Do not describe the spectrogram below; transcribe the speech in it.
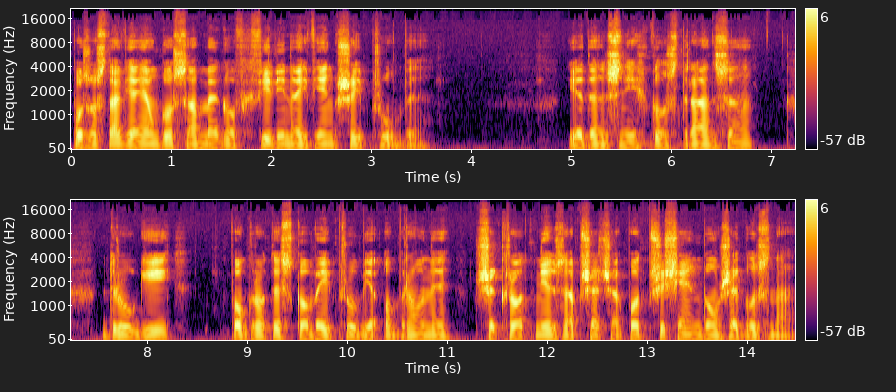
Pozostawiają go samego w chwili największej próby. Jeden z nich go zdradza, drugi po groteskowej próbie obrony trzykrotnie zaprzecza pod przysięgą, że go zna.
